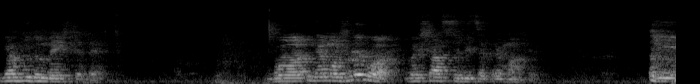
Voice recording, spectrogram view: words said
я буду нищити. Бо неможливо весь час собі це тримати. І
